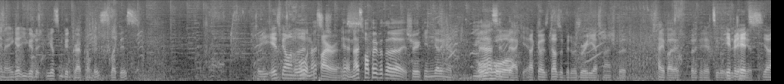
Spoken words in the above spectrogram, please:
You know, you get you good, you get some good grab combos like this. So he is going Oh, the, nice. the Pyras. Yeah, nice hop over the shuriken, getting a oh, massive Oh, back here. That goes does a bit of a greedy smash, but Hey, if, but if it hits, if it hits, yeah.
